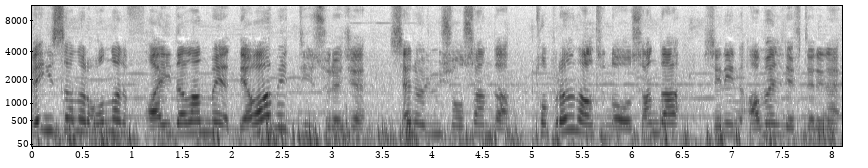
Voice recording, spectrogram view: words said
ve insanlar ondan faydalanmaya devam ettiği sürece sen ölmüş olsan da toprağın altında olsan da senin amel defterine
